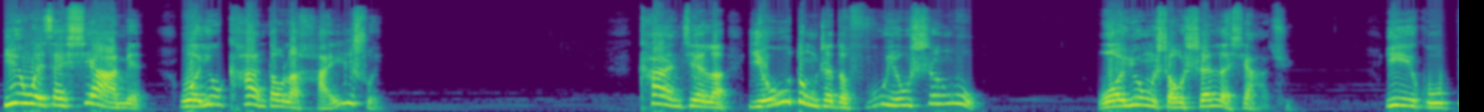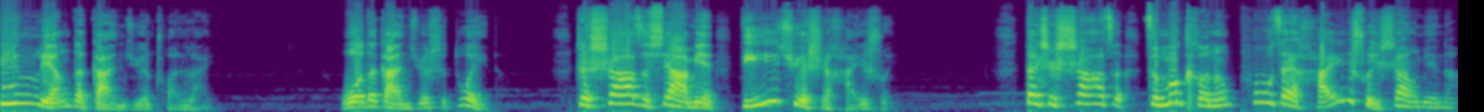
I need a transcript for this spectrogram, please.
因为在下面我又看到了海水，看见了游动着的浮游生物。我用手伸了下去，一股冰凉的感觉传来，我的感觉是对的。这沙子下面的确是海水，但是沙子怎么可能铺在海水上面呢？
